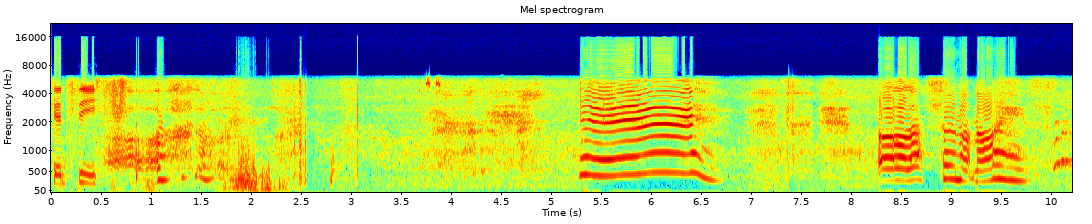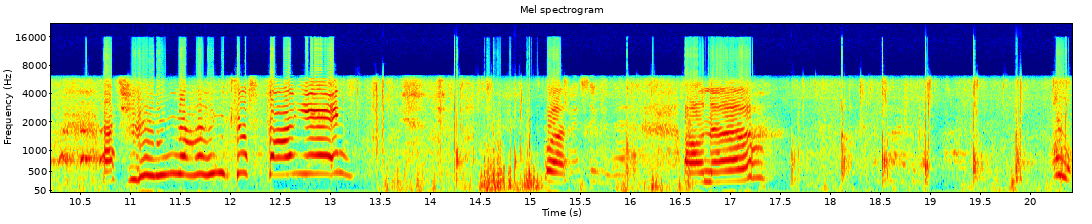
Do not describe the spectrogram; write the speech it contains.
Can see. Oh, that's so not nice. That's really nice. Just banging. What? It's over there. Oh no. Oh.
